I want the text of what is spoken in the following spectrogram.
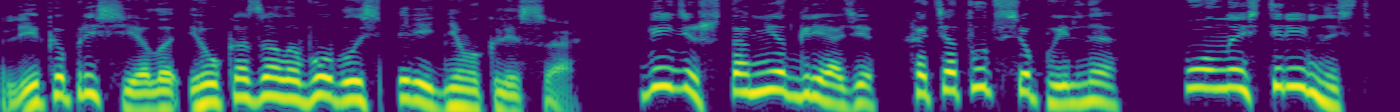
Лика присела и указала в область переднего колеса. «Видишь, там нет грязи, хотя тут все пыльное. Полная стерильность.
